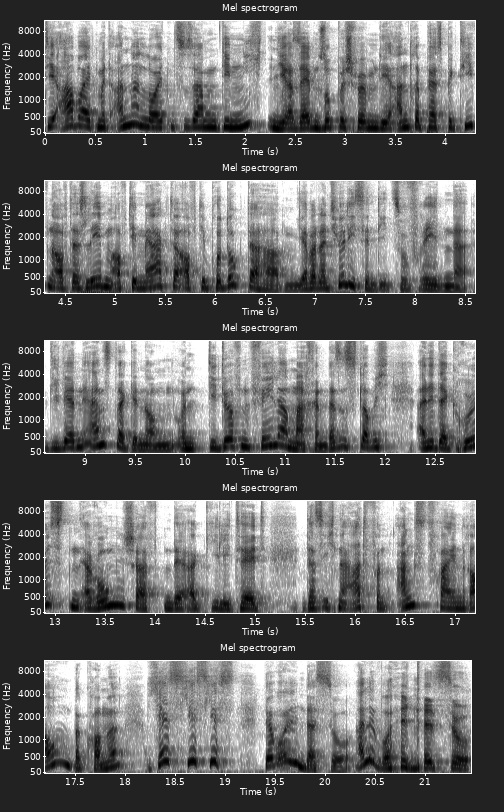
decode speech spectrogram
die arbeiten mit anderen Leuten zusammen, die nicht in ihrer selben Suppe schwimmen, die andere Perspektiven auf das Leben, auf die Märkte, auf die Produkte haben. Ja, aber natürlich sind die zufriedener. Die werden ernster genommen und die dürfen Fehler machen. Das ist, glaube ich, eine der größten Errungenschaften der Agilität, dass ich eine Art von angstfreien Raum bekomme. Yes, yes, yes, wir wollen das so. Alle wollen das so.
